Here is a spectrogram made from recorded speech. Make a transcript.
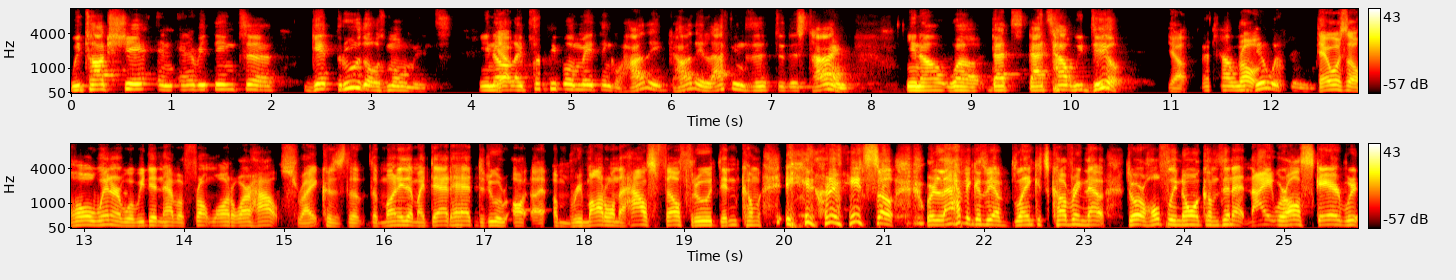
we talk shit and, and everything to get through those moments you know? Yep. like some people may think well how are they how are they laughing to, to this time? You know well that's that's how we deal yeah. That's how we Bro, deal with things. There was a whole winter where we didn't have a front wall to our house, right? Because the, the money that my dad had to do a, a, remodel on the house fell through. It didn't come. You know what I mean? So we're laughing because we have blankets covering that door. Hopefully, no one comes in at night. We're all scared. We're,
